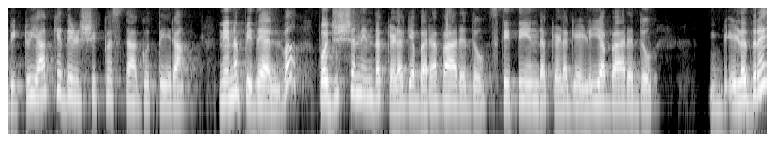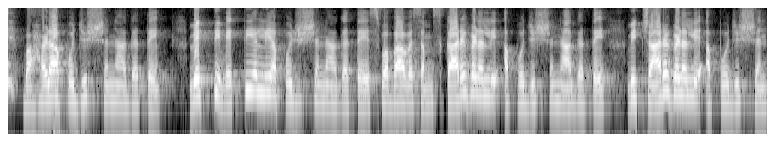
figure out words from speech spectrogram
ಬಿಟ್ಟು ಯಾಕೆ ದಿಳ್ ಶಿಕ್ಕಸ್ತಾಗುತ್ತೀರಾ ನೆನಪಿದೆ ಅಲ್ವಾ? ಪೊಸಿಷನ್ ಇಂದ ಕೆಳಗೆ ಬರಬಾರದು, ಸ್ಥಿತಿಯಿಂದ ಕೆಳಗೆ ಇಳಿಯಬಾರದು. ಇಳಿದ್ರೆ ಬಹಳ ಪೊಜಿಷನ್ ಆಗತ್ತೆ. ವ್ಯಕ್ತಿ ವ್ಯಕ್ತಿಯಲ್ಲಿ ಅಪೊಜಿಷನ್ ಆಗತ್ತೆ. ಸ್ವಭಾವ ಸಂಸ್ಕಾರಗಳಲ್ಲಿ ಅಪೊಜಿಷನ್ ಆಗತ್ತೆ. ವಿಚಾರಗಳಲ್ಲಿ ಅಪೊಜಿಷನ್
